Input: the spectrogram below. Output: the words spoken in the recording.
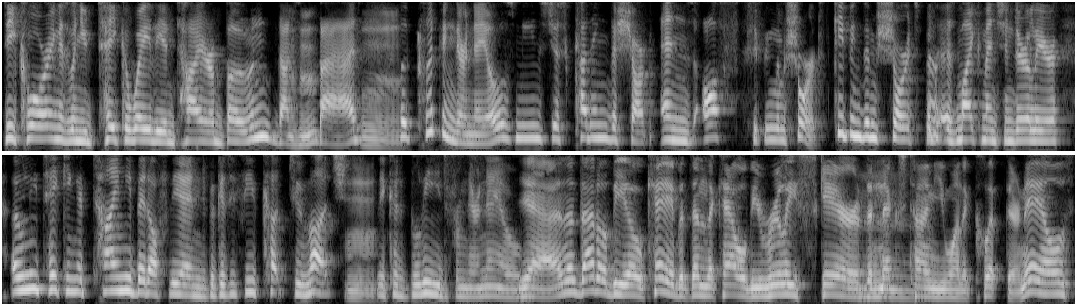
Declawing is when you take away the entire bone, that's mm-hmm. bad. Mm. But clipping their nails means just cutting the sharp ends off, Keeping them short. keeping them short, but as Mike mentioned earlier, only taking a tiny bit off the end because if you cut too much, mm. they could bleed from their nails. Yeah, and then that'll be okay, but then the cat will be really scared the next mm. time you want to clip their nails,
